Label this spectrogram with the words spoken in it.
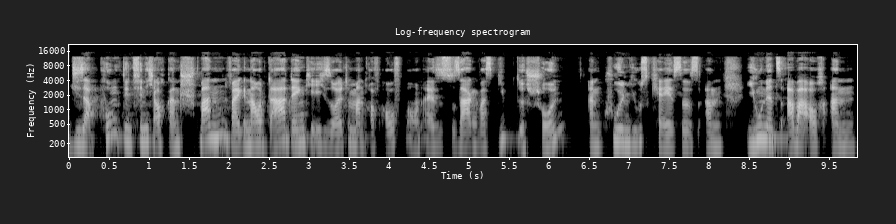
dieser Punkt, den finde ich auch ganz spannend, weil genau da denke ich, sollte man drauf aufbauen. Also zu sagen, was gibt es schon an coolen Use Cases, an Units, aber auch an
